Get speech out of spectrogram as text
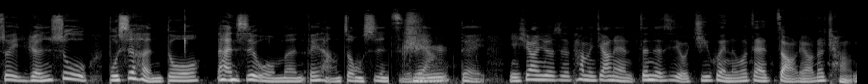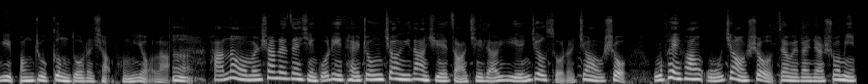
所以人数不是很多，但是我们非常重视质量。对，也希望就是他们将来真的是有机会能够在早疗的场域帮助更多的小朋友了。嗯，好，那我们稍待再请国立台中教育大学早期疗愈研究所的教授吴佩芳吴教授，再为大家说明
